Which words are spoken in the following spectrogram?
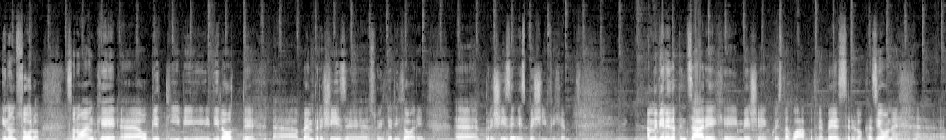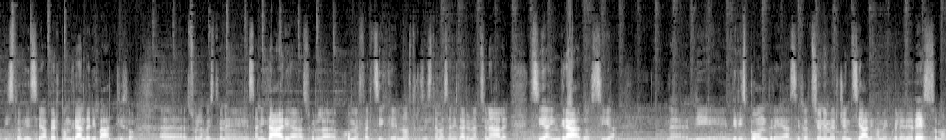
e non solo, sono anche eh, obiettivi di lotte eh, ben precise sui territori, eh, precise e specifiche. A me viene da pensare che invece questa qua potrebbe essere l'occasione, eh, visto che si è aperto un grande dibattito eh, sulla questione sanitaria, sul come far sì che il nostro sistema sanitario nazionale sia in grado sia eh, di, di, rispondere a situazioni emergenziali come quelle di adesso, ma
